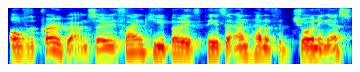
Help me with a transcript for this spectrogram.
of the program. So thank you both, Peter and Helen, for joining us.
